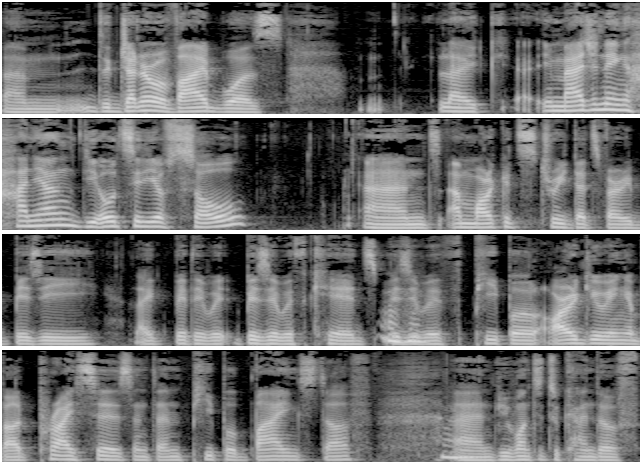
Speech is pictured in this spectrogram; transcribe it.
um, the general vibe was like imagining Hanyang, the old city of Seoul, and a market street that's very busy, like busy with, busy with kids, busy with people arguing about prices, and then people buying stuff. And we wanted to kind of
